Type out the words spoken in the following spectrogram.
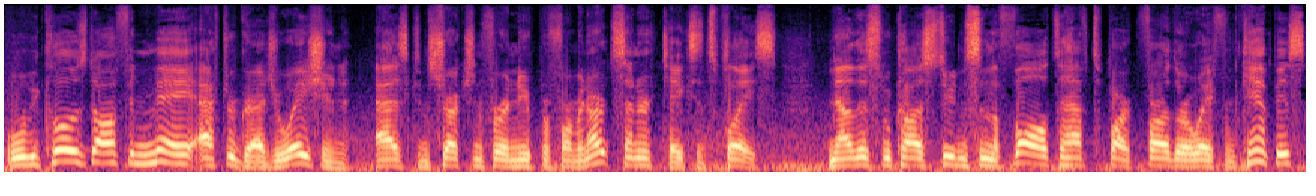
will be closed off in May after graduation as construction for a new performing arts center takes its place. Now this will cause students in the fall to have to park farther away from campus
